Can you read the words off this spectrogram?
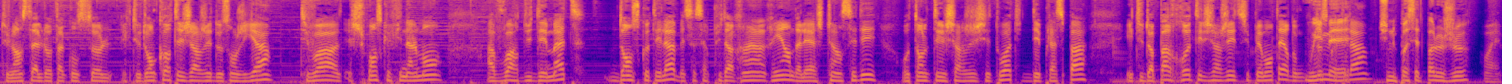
tu l'installes dans ta console et que tu dois encore télécharger 200 gigas, tu vois, je pense que finalement, avoir du démat, dans ce côté-là, ben ça sert plus à rien, rien d'aller acheter un CD. Autant le télécharger chez toi, tu te déplaces pas et tu dois pas retélécharger de supplémentaire. Donc Oui, de ce mais côté-là, tu ne possèdes pas le jeu. ouais.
